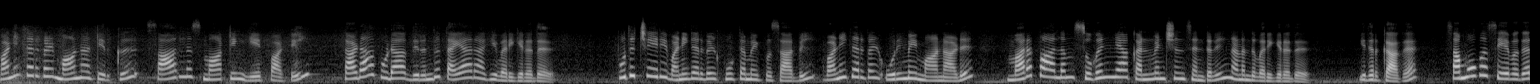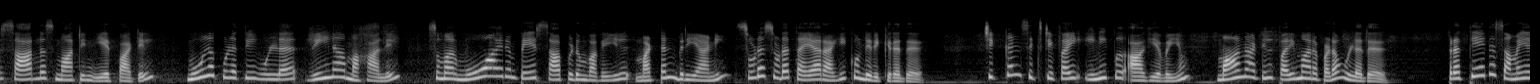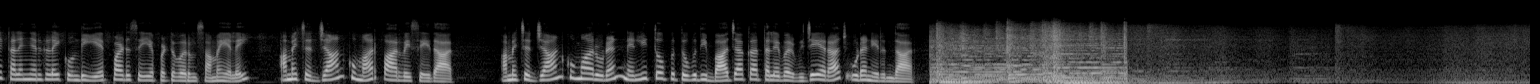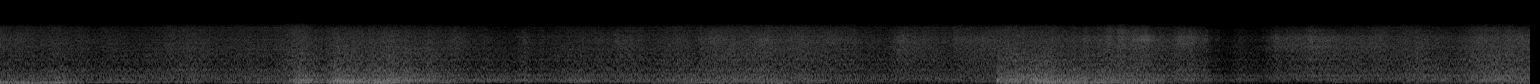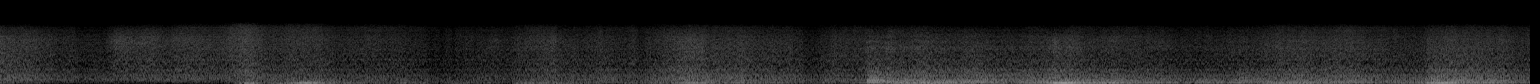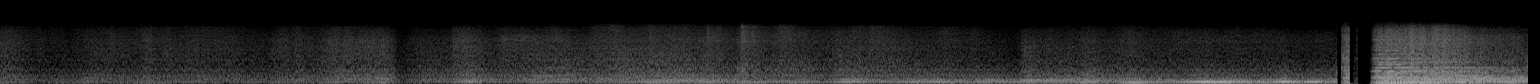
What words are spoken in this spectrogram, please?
வணிகர்கள் மாநாட்டிற்கு Charles Martin ஏற்பாட்டில் தடாபுடா விருந்து தயாராகி வருகிறது. புதுச்சேரி வணிகர்கள் கூட்டமைப்பு சார்பில் வணிகர்கள் உரிமை மாநாடு மரப்பாலம் சுகன்யா கன்வென்ஷன் சென்டரில் நடந்து வருகிறது. இதற்காக சமூக சேவகர் சார்லஸ் மார்ட்டின் ஏற்பாட்டில் மூலக்குளத்தில் உள்ள ரீனா மஹாலில் சுமார் மூவாயிரம் பேர் சாப்பிடும் வகையில் மட்டன் பிரியாணி சுட சுட தயாராகி கொண்டிருக்கிறது. சிக்கன் சிக்ஸ்டி ஃபைவ் இனிப்பு ஆகியவையும் மாநாட்டில் பரிமாறப்பட உள்ளது. பிரத்யேக சமய கலைஞர்களை கொண்டு ஏற்பாடு செய்யப்பட்டு வரும் சமையலை அமைச்சர் ஜான்குமார் பார்வை செய்தார். அமைச்சர் ஜான்குமாருடன் நெல்லித்தோப்பு தொகுதி பாஜக தலைவர் விஜயராஜ் உடன் இருந்தார்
